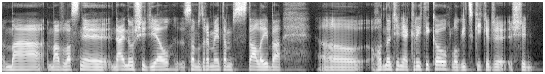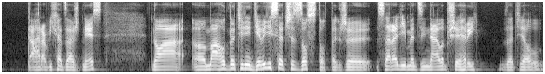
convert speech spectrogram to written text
má, má vlastne najnovší diel, samozrejme je tam stále iba uh, hodnotenia kritikov, logicky, keďže ešte tá hra vychádza až dnes. No a uh, má hodnotenie 96 zo 100, takže sa radí medzi najlepšie hry. Zatiaľ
